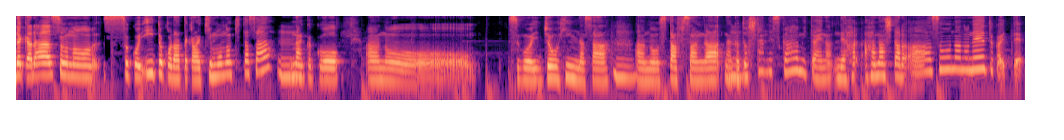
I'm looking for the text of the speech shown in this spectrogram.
だから、その、そこいいとこだったから着物着たさ、うん。なんかこう、あのーすごい上品なさ、うん。あのスタッフさんが「なんかうんどうしたんですか?」みたいな。では話したら「ああそうなのね」とか言って。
